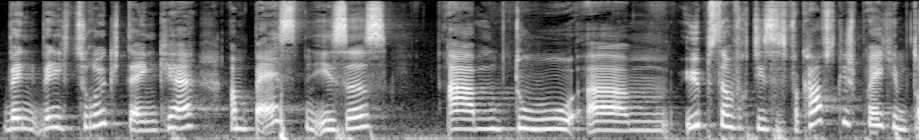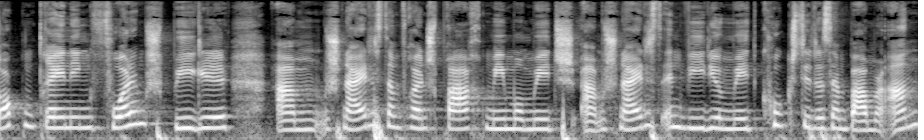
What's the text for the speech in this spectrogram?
wenn, wenn ich zurückdenke, am besten ist es, ähm, du ähm, übst einfach dieses Verkaufsgespräch im Trockentraining vor dem Spiegel, ähm, schneidest einfach ein Sprachmemo mit, ähm, schneidest ein Video mit, guckst dir das ein paar Mal an,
